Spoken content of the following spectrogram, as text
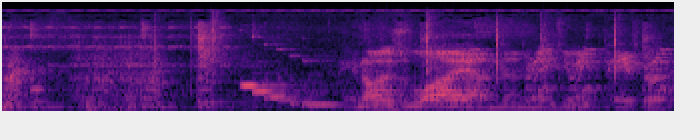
I can always rely on them to give me paper.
